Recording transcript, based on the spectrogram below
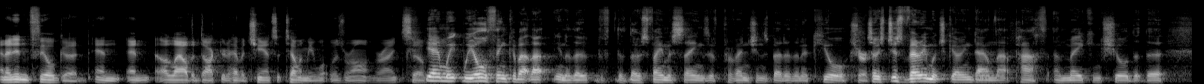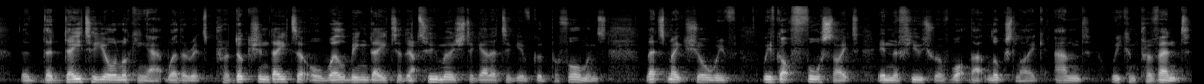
and I didn't feel good, and and allow the doctor to have a chance at telling me what was wrong, right? So yeah, and we, we all think about that, you know, the, the, those famous sayings of prevention's better than a cure. Sure. So it's just very much going down that path and making sure that the the, the data you're looking at, whether it's production data or well-being data, the yep. two merge together to give good performance. Let's make sure we've we've got foresight in the future of what that looks like, and we can prevent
